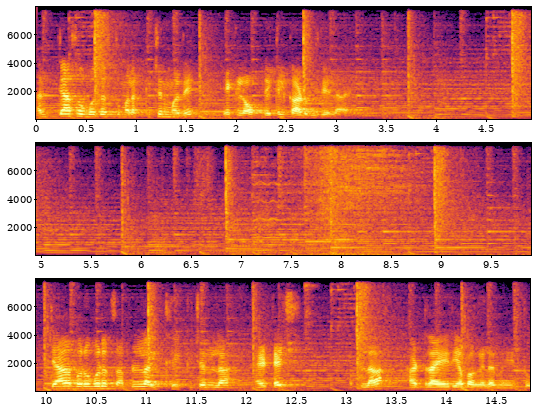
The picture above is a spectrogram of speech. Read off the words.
आणि त्यासोबतच तुम्हाला किचनमध्ये एक लॉक देखील काढून दिलेला आहे. त्याबरोबरच आपल्याला इथे किचनला अटॅच आपला हा ड्राय एरिया बघायला मिळतो.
